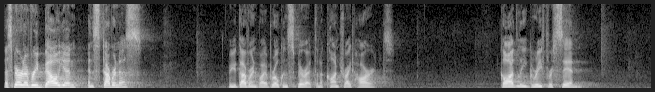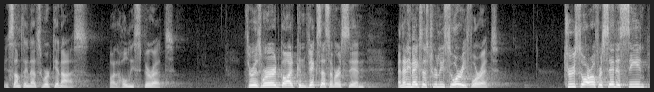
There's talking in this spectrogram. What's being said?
A spirit of rebellion and stubbornness? Are you governed by a broken spirit and a contrite heart? Godly grief for sin is something that's worked in us by the Holy Spirit. Through His Word, God convicts us of our sin, and then He makes us truly sorry for it. True sorrow for sin is seen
